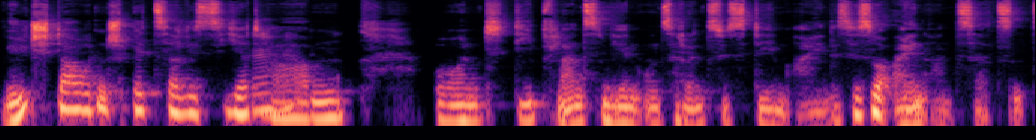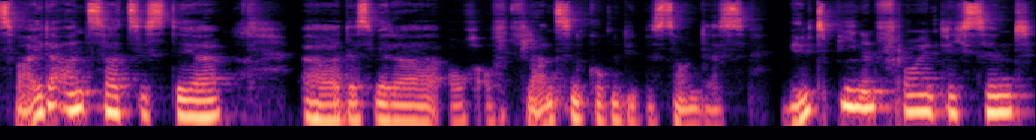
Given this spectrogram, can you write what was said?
Wildstauden spezialisiert mhm. haben und die pflanzen wir in unserem System ein. Das ist so ein Ansatz. Ein zweiter Ansatz ist der, äh, dass wir da auch auf Pflanzen gucken, die besonders wildbienenfreundlich sind.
